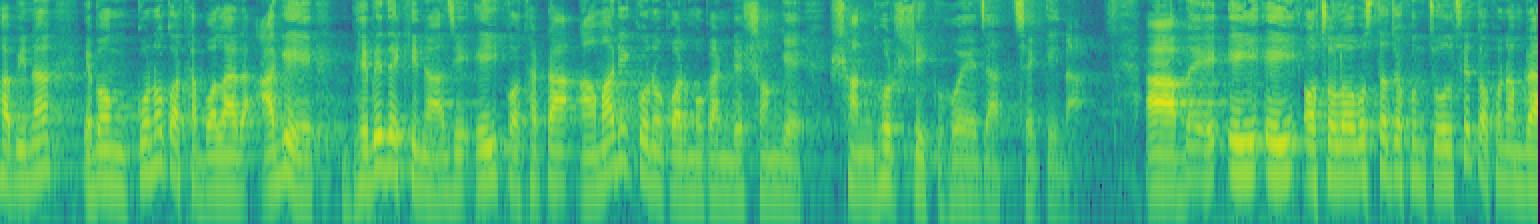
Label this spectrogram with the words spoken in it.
ভাবি না এবং কোনো কথা বলার আগে ভেবে দেখি না যে এই কথাটা আমারই কোনো কর্মকাণ্ডের সঙ্গে সাংঘর্ষিক হয়ে যাচ্ছে কিনা। এই এই অচল অবস্থা যখন চলছে, তখন আমরা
